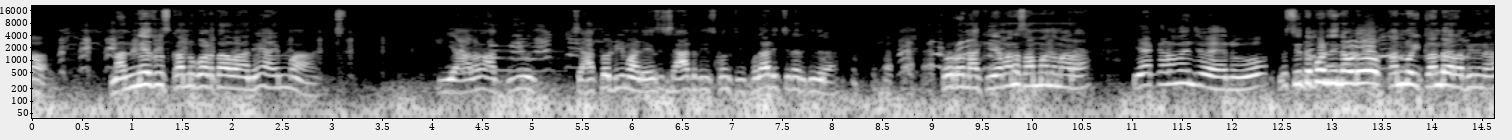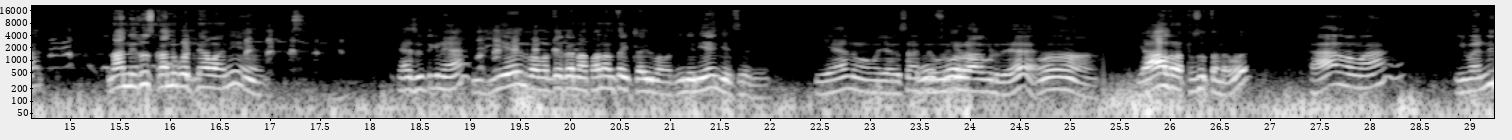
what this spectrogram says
ఆ. నన్నే చూసి కన్ను కొడతావా అని ఆయమ్మ ఈ ఆలం ఆ బియ్యం శాట్లో బియ్యం ఆడేసి శాట తీసుకొని తిప్పులాడిచ్చి నరికిందిరా చూడరా నాకు ఏమన్నా సంబంధం మారా ఎక్కడ మంచి నువ్వు? చింతపండు తిన్నవాడు కన్ను ఇట్లా అనరా బిరినా? నన్ను చూసి కన్ను కొట్టినావా అని. ఏ సుతికినా? ఏంది బాబా దగ్గర నా పని అంతా ఇట్లా అయింది బాబా నేను ఏం చేసేది? ఏంది మామ ఒకసారి నువ్వు. రాకూడదే? యాలరా అట్లా చూస్తాడావు? కాదు మామ ఇవన్నీ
